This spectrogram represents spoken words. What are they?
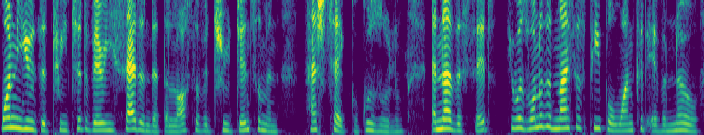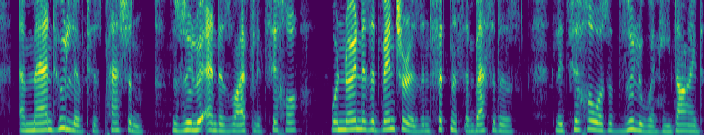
One user tweeted, very saddened at the loss of a true gentleman, hashtag Guguzulu. Another said, he was one of the nicest people one could ever know, a man who lived his passion. Zulu and his wife Letshego were known as adventurers and fitness ambassadors. Letshego was with Zulu when he died.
